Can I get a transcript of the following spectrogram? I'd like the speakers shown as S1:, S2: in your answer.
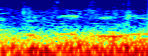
S1: just for future.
